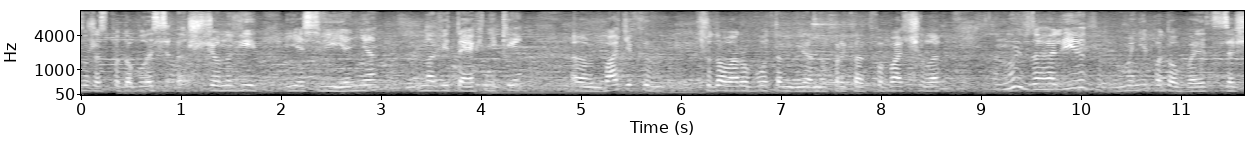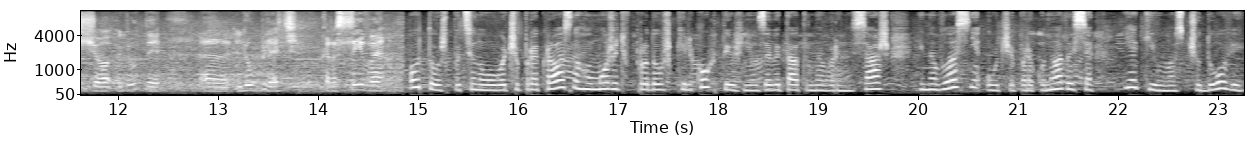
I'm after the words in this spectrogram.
дуже сподобалось, що нові є віяння, нові техніки. Е, Батік чудова робота, я, наприклад, побачила. Ну і взагалі мені подобається, що люди е, люблять красиве. Отож, поціновувачі прекрасного можуть впродовж кількох тижнів завітати на вернісаж і на власні очі переконатися, які у нас чудові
